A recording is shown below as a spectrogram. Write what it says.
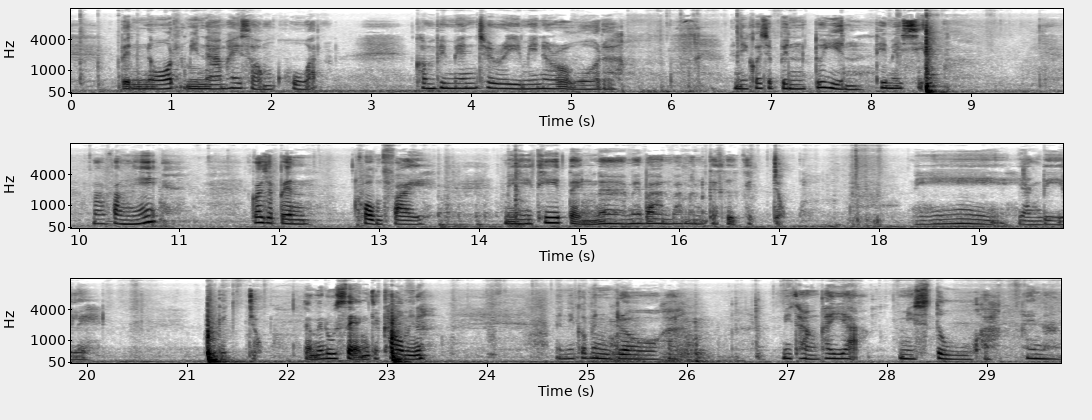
ป็นโน้ต มีน้ำให้สองขวด complimentary mineral water อันนี้ก็จะเป็นตู้เย็นที่ไม่เสียบ มาฝั่งนี้ก็จะเป็นโคมไฟ มีที่แต่งหน้าแม่บ้านว่ามันก็คือกระจก นี่อย่างดีเลย กระจก แต่ไม่รู้แสงจะเข้าไหมนะ อันนี้ก็เป็นดรอค่ะ มีถังขยะ มีสตูค่ะ ให้นั่ง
